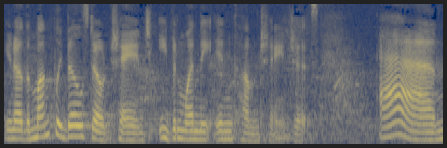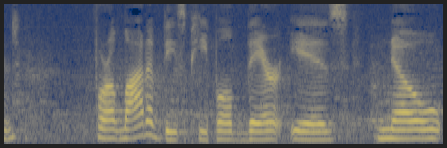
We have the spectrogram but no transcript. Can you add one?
You know, the monthly bills don't change even when the income changes. And for a lot of these people, there is no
